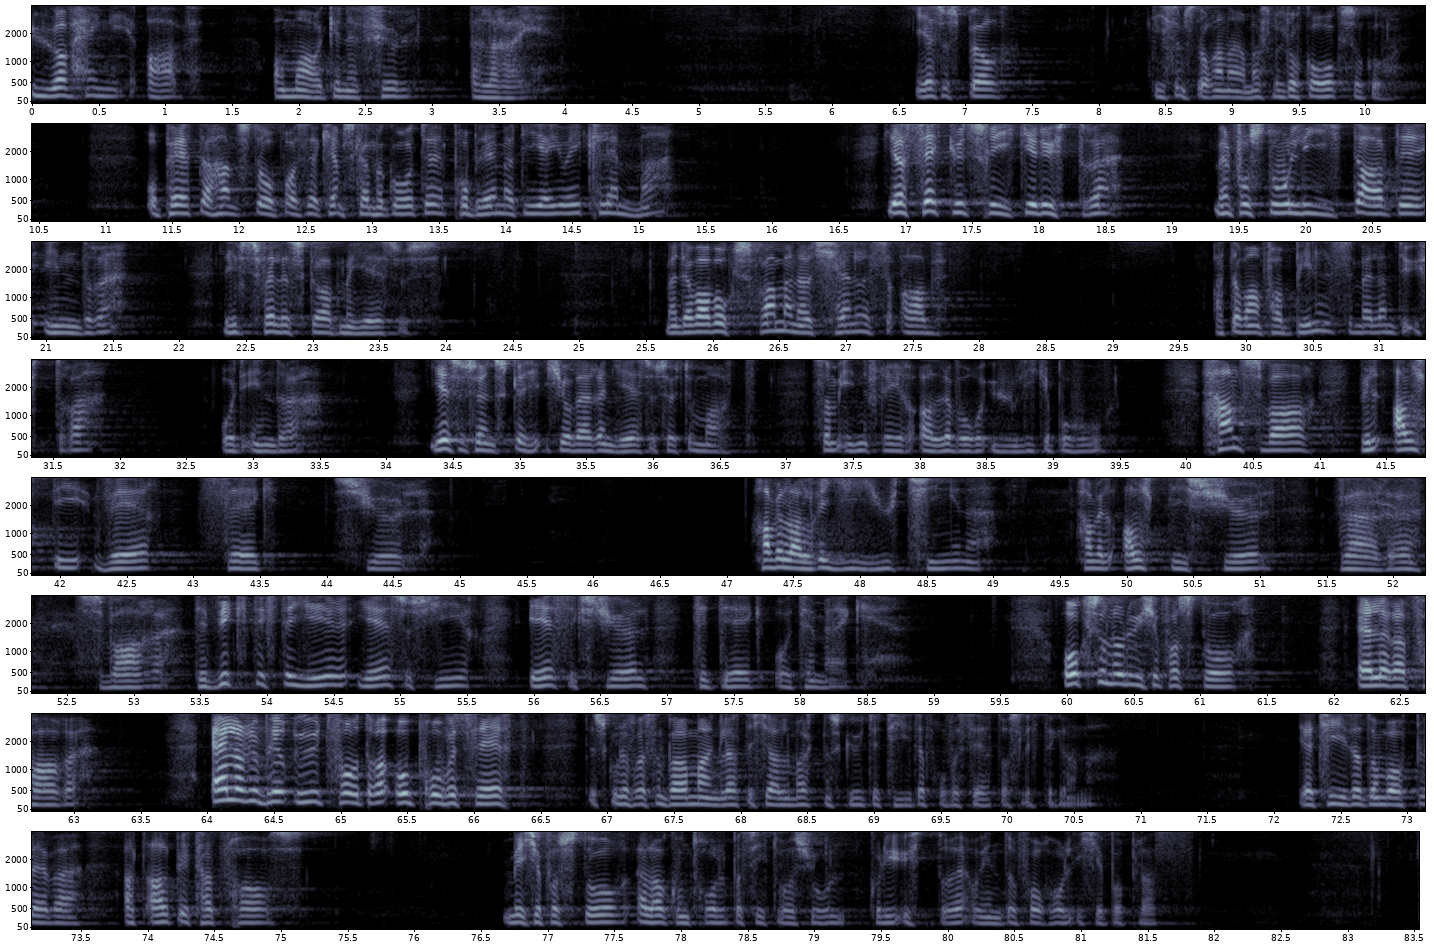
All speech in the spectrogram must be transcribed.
uavhengig av om magen er full eller ei. Jesus spør de som står her nærmest, vil dere også gå. Og Peter han står på og sier, 'Hvem skal vi gå til?' Problemet er at de er jo i klemme. De har sett Guds rike i det ytre, men forsto lite av det indre. Livsfellesskap med Jesus. Men det var vokst fram en erkjennelse av at det var en forbindelse mellom det ytre og det indre. Jesus ønsker ikke å være en Jesus-automat som innfrir alle våre ulike behov. Hans svar vil alltid være seg sjøl. Han vil aldri gi ut tingene. Han vil alltid sjøl være svaret. Det viktigste Jesus gir, er seg sjøl til deg og til meg. også når du ikke forstår eller erfarer. Eller du blir utfordra og provosert. Det skulle forresten bare mangle at ikke allmaktens Gud til tider provoserte oss litt. Det er tider da vi opplever at alt blir tatt fra oss. Vi ikke forstår eller har kontroll på situasjonen, hvor de ytre og indre forhold ikke er på plass.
